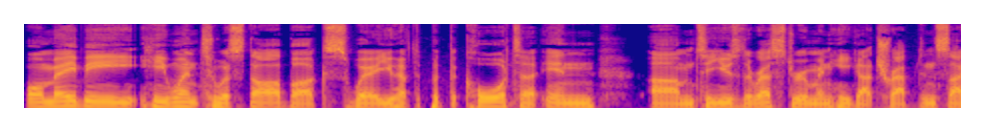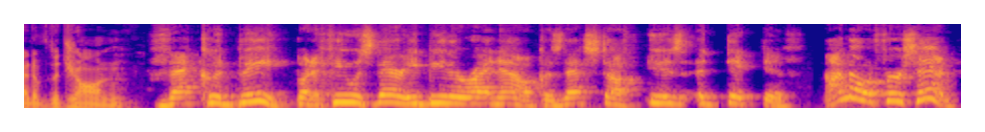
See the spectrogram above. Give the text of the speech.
Or maybe he went to a Starbucks where you have to put the quarter in um, to use the restroom and he got trapped inside of the John. That could be, but if he was there, he'd be there right now because that stuff is addictive. I know it firsthand.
